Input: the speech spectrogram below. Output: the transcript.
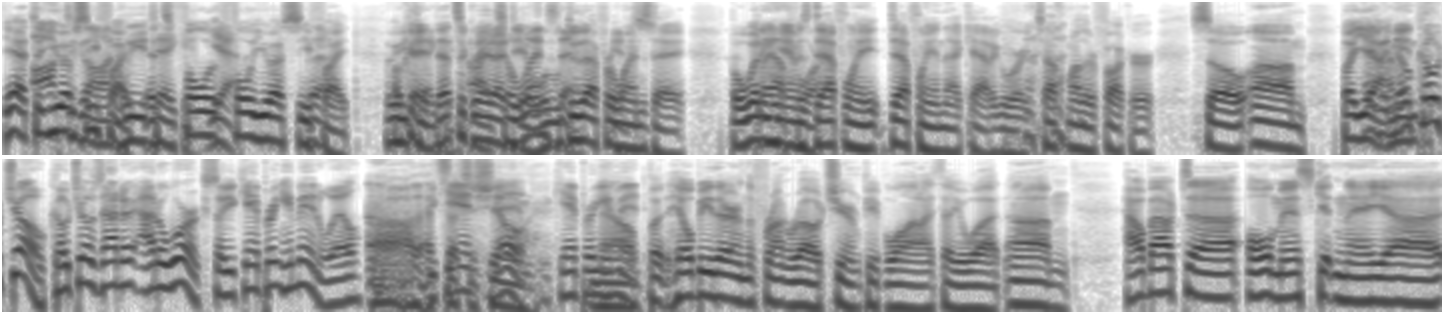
Yeah, it's a Octagon, UFC fight. It's taking? full Yeah. full UFC Yeah. fight. Who okay, that's a great right, so idea. we'll do that for Yes. Wednesday. But Whittingham is definitely definitely in that category. Tough motherfucker. So, um, but yeah, Yeah, but I no mean, Coach O. Coach O's out of out of work, so you can't bring him in. Will? Oh, that's such a shame. No, you can't bring no, him in. but he'll be there in the front row cheering people on. I tell you what. Um, how about uh, Ole Miss getting a uh,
